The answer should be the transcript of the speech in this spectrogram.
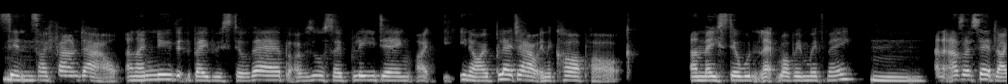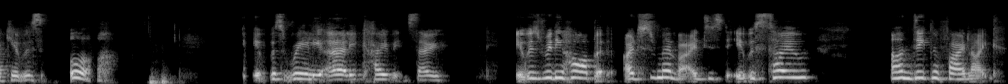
since I found out, and I knew that the baby was still there, but I was also bleeding. I, you know, I bled out in the car park, and they still wouldn't let Rob in with me. Mm. And as I said, like it was, oh, it was really early COVID. So it was really hard. But I just remember, I just, it was so undignified, like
